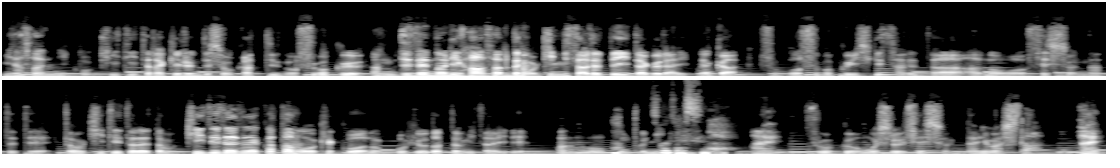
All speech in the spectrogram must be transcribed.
皆さんにこう聞いていただけるんでしょうかっていうのをすごく、あの、事前のリハーサルでも気にされていたぐらい、なんか、そこをすごく意識された、あの、セッションになってて、多分聞いていただいた、聞いていただいた方も結構あの、好評だったみたいで、あの、本当に。そうですね。はい。すごく面白いセッションになりました。はい。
